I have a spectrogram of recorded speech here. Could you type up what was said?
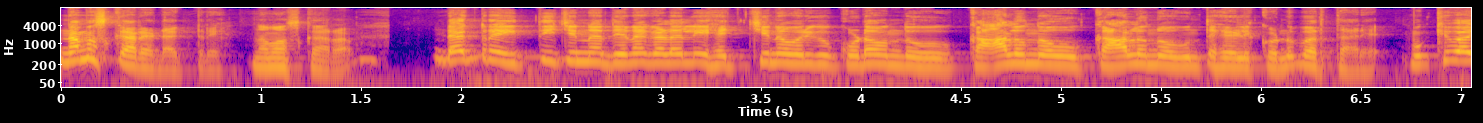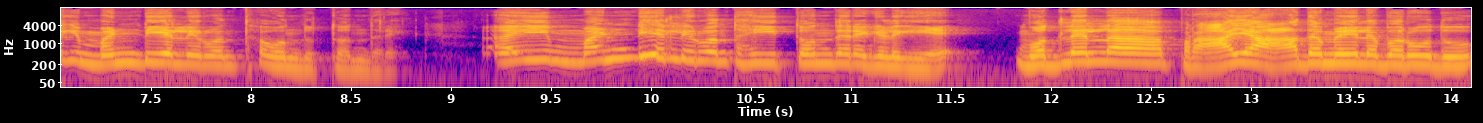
ನಮಸ್ಕಾರ ಡಾಕ್ಟ್ರೆ. ನಮಸ್ಕಾರ. ಡಾಕ್ಟ್ರೆ ಇತ್ತೀಚಿನ ದಿನಗಳಲ್ಲಿ ಹೆಚ್ಚಿನವರಿಗೂ ಕೂಡ ಒಂದು ಕಾಲು ನೋವು ಕಾಲು ನೋವು ಅಂತ ಹೇಳಿಕೊಂಡು ಬರ್ತಾರೆ. ಮುಖ್ಯವಾಗಿ ಮಂಡಿಯಲ್ಲಿರುವಂಥ ಒಂದು ತೊಂದರೆ. ಈ ಮಂಡಿಯಲ್ಲಿರುವಂತಹ ಈ ತೊಂದರೆಗಳಿಗೆ ಮೊದಲೆಲ್ಲ ಪ್ರಾಯ ಆದ ಮೇಲೆ ಬರುವುದು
